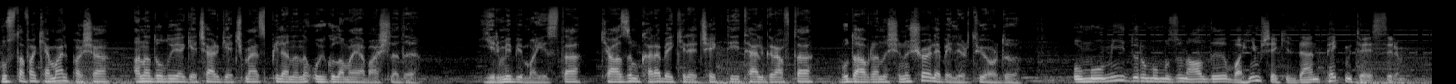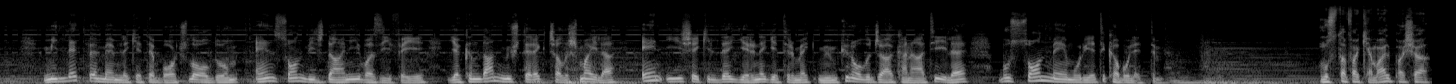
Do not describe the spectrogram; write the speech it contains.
Mustafa Kemal Paşa Anadolu'ya geçer geçmez planını uygulamaya başladı. 21 Mayıs'ta Kazım Karabekir'e çektiği telgrafta bu davranışını şöyle belirtiyordu. Umumi durumumuzun aldığı vahim şekilden pek müteessirim. Millet ve memlekete borçlu olduğum en son vicdani vazifeyi yakından müşterek çalışmayla en iyi şekilde yerine getirmek mümkün olacağı kanaatiyle bu son memuriyeti kabul ettim. Mustafa Kemal Paşa,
